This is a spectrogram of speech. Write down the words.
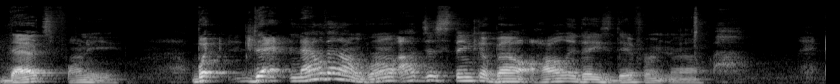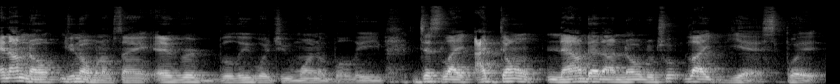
That's funny. But that now that I'm grown, I just think about holidays different now. And I know, you know what I'm saying. Ever believe what you want to believe. Just like I don't now that I know the truth. Like yes, but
